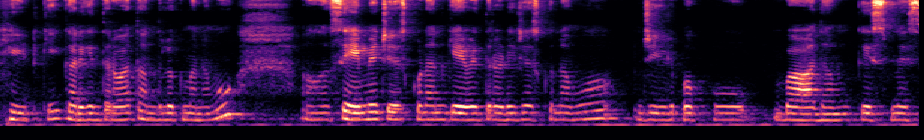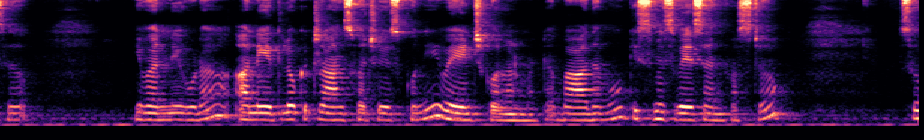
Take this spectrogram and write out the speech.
హీట్కి. కరిగిన తర్వాత అందులోకి మనము ఆ, సేమియా చేసుకోవడానికి ఏవైతే రెడీ చేసుకున్నామో జీడిపప్పు బాదం కిస్మిస్ ఇవన్నీ కూడా ఆ నేతిలోకి ట్రాన్స్ఫర్ చేసుకొని వేయించుకోవాలన్నమాట. బాదము కిస్మిస్ వేసాను ఫస్ట్. సో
